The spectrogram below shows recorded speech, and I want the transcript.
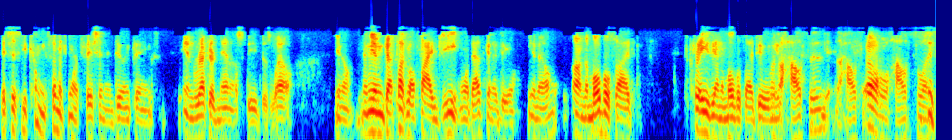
It's just becoming so much more efficient in doing things in record nano speeds as well. You know, and we haven't got talked about 5G and what that's going to do, you know, on the mobile side. It's crazy on the mobile side too. Or the you, houses, Yeah. the house, Oh. whole house like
